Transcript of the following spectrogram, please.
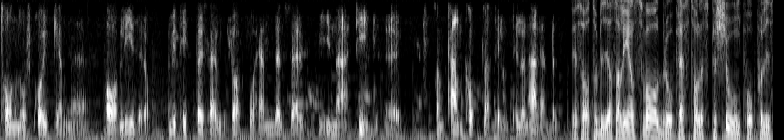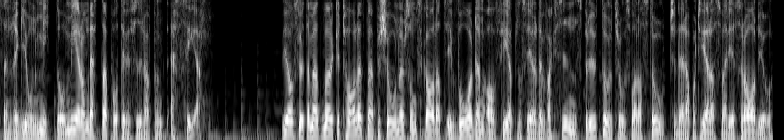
tonårspojken eh, avlider. Då. Vi tittar ju självklart på händelser i närtid eh, som kan kopplas till, till den här händelsen. Det sa Tobias Alén Svalbro, presstalesperson på polisen Region Mitt och mer om detta på tv4.se. Vi avslutar med att mörkertalet med personer som skadats i vården av felplacerade vaccinsprutor tros vara stort, det rapporterar Sveriges Radio.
